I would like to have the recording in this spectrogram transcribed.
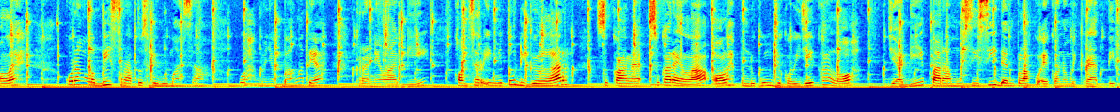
oleh kurang lebih 100.000 masa. Wah, banyak banget ya. Kerennya lagi, konser ini tuh digelar sukare, sukarela oleh pendukung Jokowi JK loh. Jadi, para musisi dan pelaku ekonomi kreatif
